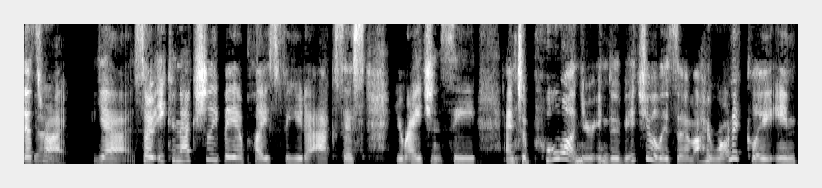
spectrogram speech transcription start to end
That's yeah. right. Yeah. So it can actually be a place for you to access your agency and to pull on your individualism, ironically, in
